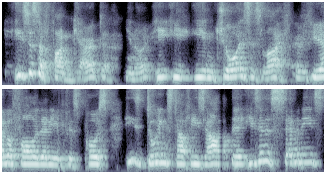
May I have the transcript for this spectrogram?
he's just a fun character. You know, he, he he enjoys his life. If you ever followed any of his posts, he's doing stuff. He's out there. He's in his seventies.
